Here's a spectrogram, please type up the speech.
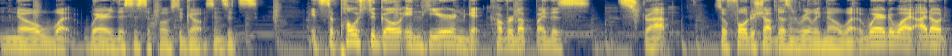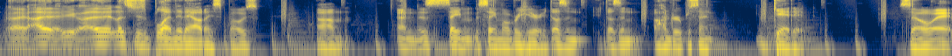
know what where this is supposed to go since it's it's supposed to go in here and get covered up by this strap so Photoshop doesn't really know what, where do I, I don't, I, I, I let's just blend it out, I suppose. Um, and the same, same over here. It doesn't, it doesn't 100% get it. So uh,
